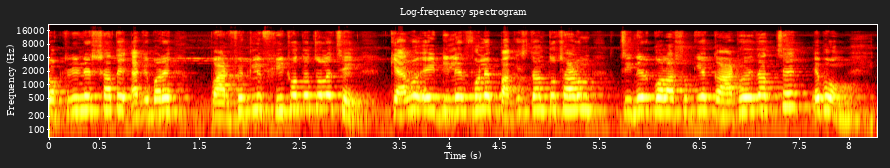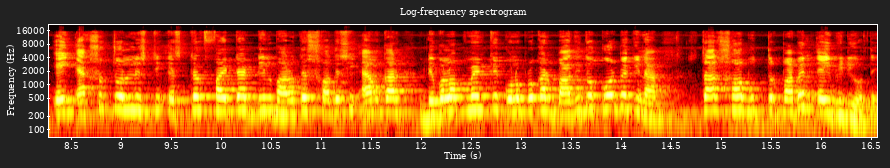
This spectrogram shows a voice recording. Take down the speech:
ডক্টরিনের সাথে একেবারে পারফেক্টলি ফিট হতে চলেছে? কেন এই ডিলের ফলে পাকিস্তান তো ছাড়ুন, চীনের গলা শুকিয়ে কাঠ হয়ে যাচ্ছে এবং এই একশো চল্লিশটি স্টেলথ ফাইটার ডিল ভারতের স্বদেশি অ্যামকার ডেভেলপমেন্টকে কোনো প্রকার বাধিত করবে কিনা তার সব উত্তর পাবেন এই ভিডিওতে।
